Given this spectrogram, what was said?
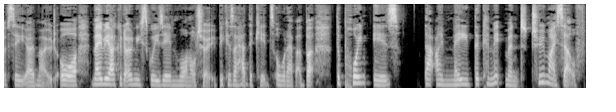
of CEO mode, or maybe I could only squeeze in one or two because I had the kids or whatever. But the point is, that I made the commitment to myself.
